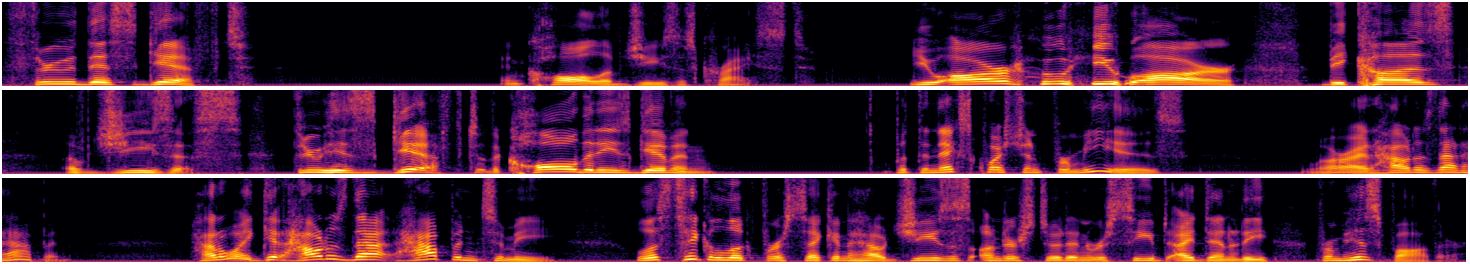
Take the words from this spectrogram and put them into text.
through this gift and call of Jesus Christ. You are who you are because of Jesus, through his gift, the call that he's given. But the next question for me is all right, how does that happen? How do I get, how does that happen to me? Let's take a look for a second how Jesus understood and received identity from his Father.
